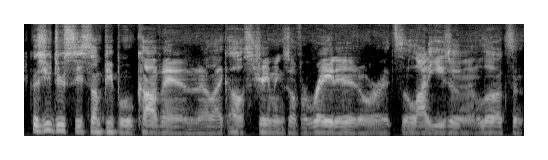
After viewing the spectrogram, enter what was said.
because you do see some people who come in and they're like, oh, streaming's overrated or it's a lot easier than it looks, and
